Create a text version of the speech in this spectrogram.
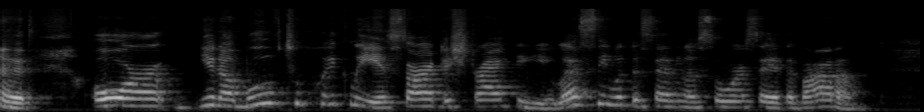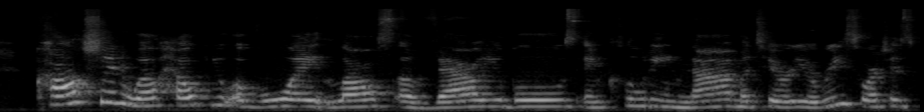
or, you know, move too quickly and start distracting you. Let's see what the Seven of Swords say at the bottom. Caution will help you avoid loss of valuables, including non-material resources,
